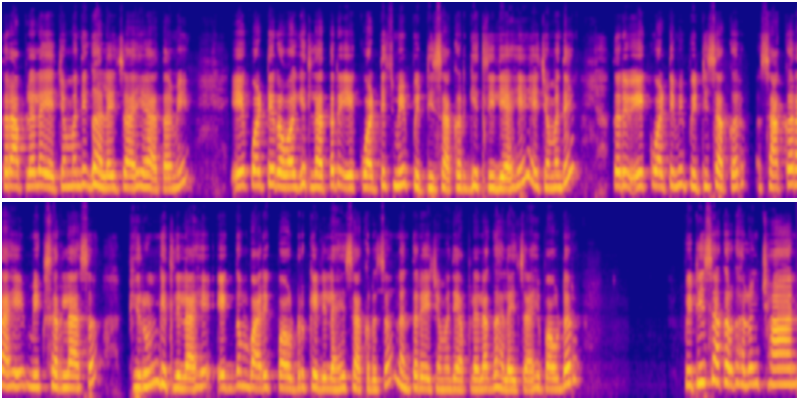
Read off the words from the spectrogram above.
तर आपल्याला याच्यामध्ये घालायचं आहे आता मी. एक वाटी रवा घेतला तर एक वाटीच मी पिठी साखर घेतलेली आहे याच्यामध्ये. तर एक वाटी मी पिठी साखर साखर आहे मिक्सरला असं फिरून घेतलेलं आहे. एकदम बारीक पावडर केलेलं आहे साखरेचं. नंतर याच्यामध्ये आपल्याला घालायचं आहे पावडर. पिठी साखर घालून छान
